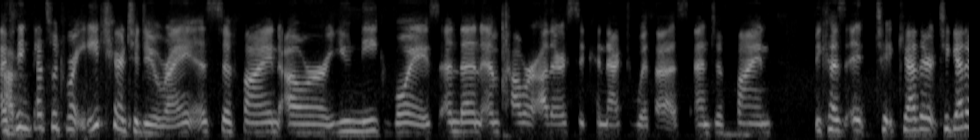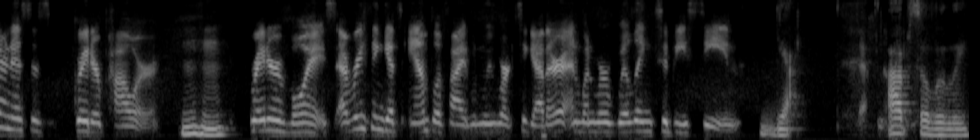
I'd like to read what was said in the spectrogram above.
I Um, think that's what we're each here to do, right? Is to find our unique voice and then empower others to connect with us and to find because it together togetherness is greater power, hmm greater voice. Everything gets amplified when we work together and when we're willing to be seen. Yeah, Definitely. absolutely.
